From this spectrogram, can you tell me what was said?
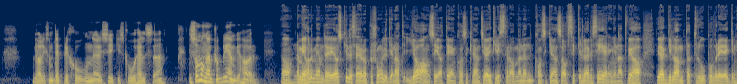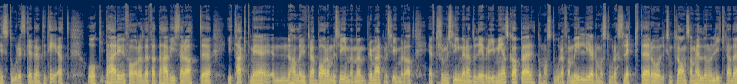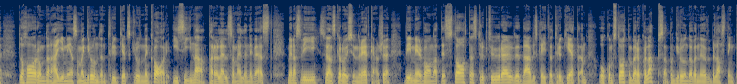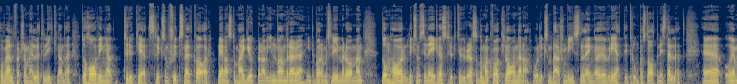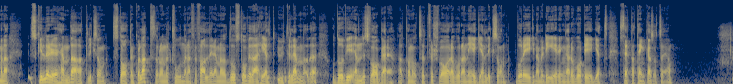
Vi har liksom depressioner, psykisk ohälsa. Det är så många problem vi har. Ja, nej men jag håller med om det. Jag skulle säga då personligen att jag anser att det är en konsekvens, jag är ju kristen då, men en konsekvens av sekulariseringen, att vi har, vi har glömt att tro på vår egen historiska identitet. Och det här är ju en fara, därför att det här visar att eh, i takt med, nu handlar ju inte det här bara om muslimer, men primärt muslimer då, att eftersom muslimer ändå lever i gemenskaper, de har stora familjer, de har stora släkter och liksom klansamhällen och liknande, då har de den här gemensamma grunden, trygghetsgrunden kvar i sina parallellsamhällen i väst. Medan vi svenskar då i synnerhet kanske, vi är mer vana att det är statens strukturer, det är där vi ska hitta tryggheten. Och om staten börjar kollapsa på grund av en överbelastning på välfärdssamhället och liknande, då har vi inga trygghets, liksom skyddsnät kvar. Medan de här grupperna av invandrare, inte bara muslimer då, men de har liksom sina egna strukturer, alltså de har kvar klanerna och liksom det här som vi så länge har övergett i tron på staten istället. Eh, och jag menar, skulle det hända att liksom staten kollapsar och nationerna förfaller, men då står vi där helt utelämnade och då är vi ännu svagare att på något sätt försvara våran egen, liksom, våra egna värderingar och vårt eget sätt att tänka så att säga.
